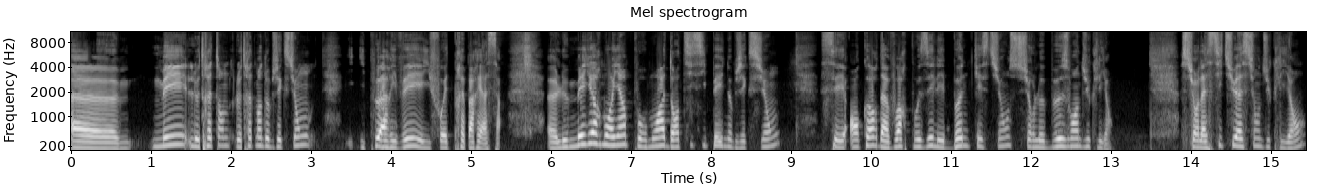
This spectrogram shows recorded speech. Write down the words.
Euh, mais le traitement, le traitement d'objection, il peut arriver et il faut être préparé à ça. Euh, le meilleur moyen pour moi d'anticiper une objection, c'est encore d'avoir posé les bonnes questions sur le besoin du client, sur la situation du client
